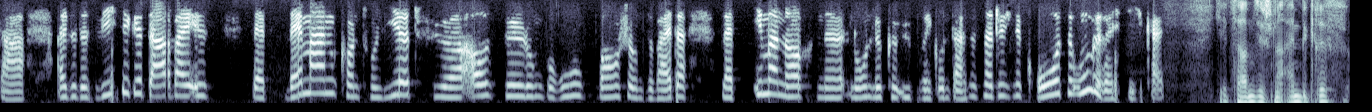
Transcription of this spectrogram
da. Also das Wichtige dabei ist, selbst wenn man kontrolliert für Ausbildung, Beruf, Branche und so weiter, bleibt immer noch eine Lohnlücke übrig. Und das ist natürlich eine große Ungerechtigkeit. Jetzt haben Sie schon einen Begriff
